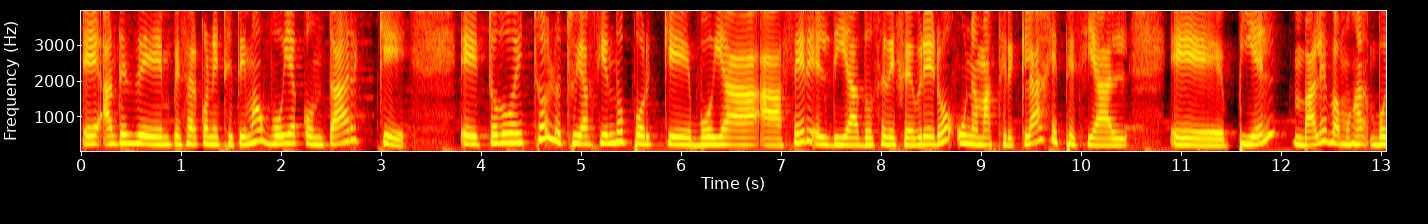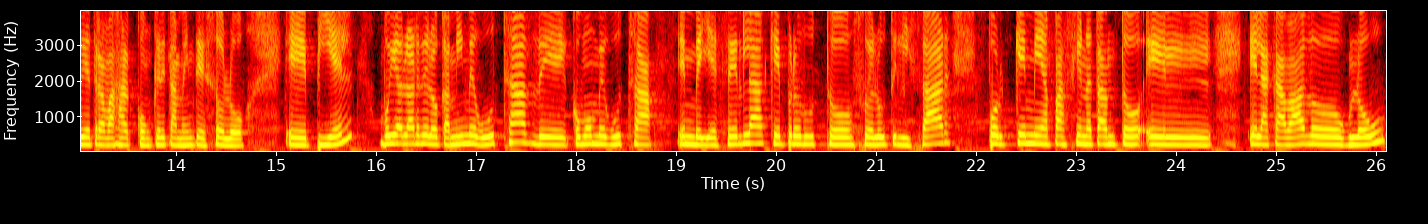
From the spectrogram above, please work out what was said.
Eh, antes de empezar con este tema, os voy a contar que eh, todo esto lo estoy haciendo porque voy a, hacer el día 12 de febrero una masterclass especial eh, piel, ¿vale? Vamos a, voy a trabajar concretamente solo piel. Voy a hablar de lo que a mí me gusta, de cómo me gusta embellecerla, qué productos suelo utilizar, por qué me apasiona tanto el, acabado glow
